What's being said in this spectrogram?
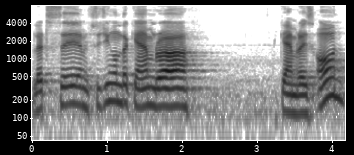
Let's say I'm switching on the camera, camera is on.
